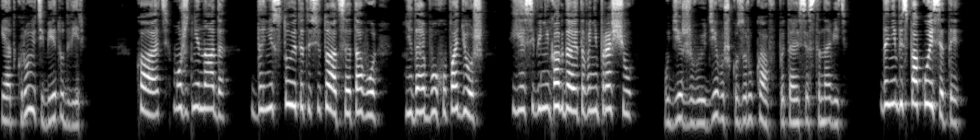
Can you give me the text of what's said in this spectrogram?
и открою тебе эту дверь. Кать, может, не надо? Да не стоит эта ситуация того. Не дай бог упадешь. Я себе никогда этого не прощу. Удерживаю девушку за рукав, пытаясь остановить. «Да не беспокойся ты!»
